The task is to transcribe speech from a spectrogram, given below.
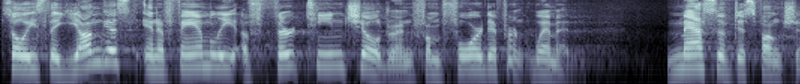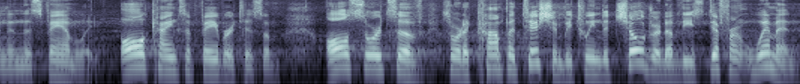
So he's the youngest in a family of 13 children from four different women. Massive dysfunction in this family, all kinds of favoritism, all sorts of sort of competition between the children of these different women.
